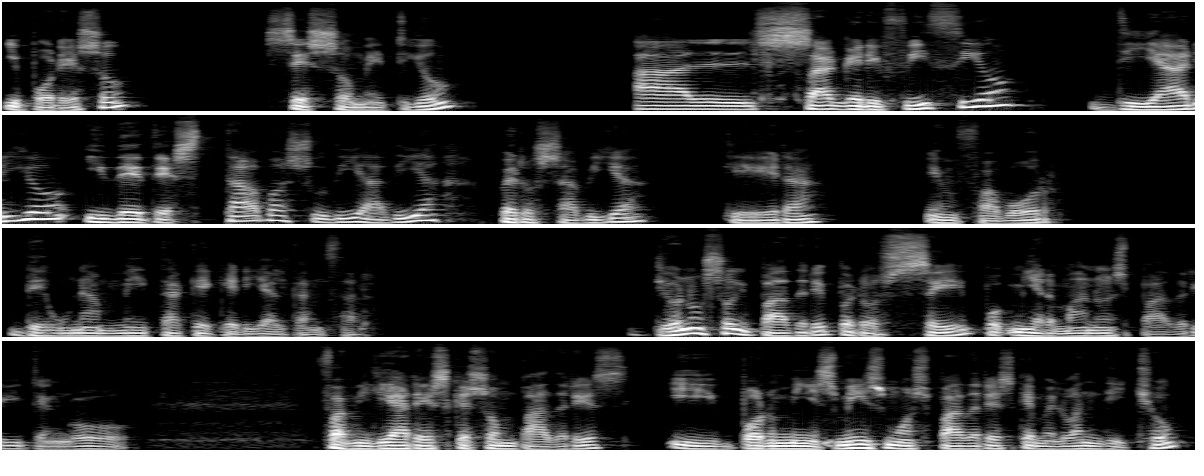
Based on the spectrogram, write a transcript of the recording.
y por eso se sometió al sacrificio diario y detestaba su día a día, pero sabía que era en favor de una meta que quería alcanzar. Yo no soy padre, pero sé, mi hermano es padre y tengo familiares que son padres y por mis mismos padres que me lo han dicho,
